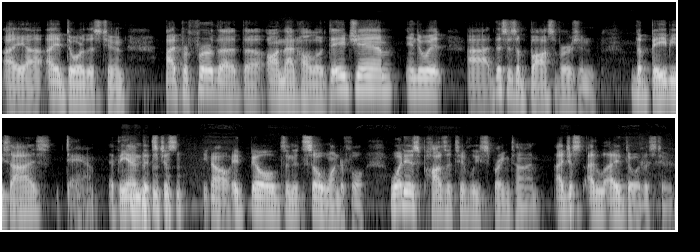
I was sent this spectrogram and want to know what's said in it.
I, uh, I adore this tune. I prefer the, the On That Hollow Day jam into it. Uh, this is a boss version. The baby's eyes, damn. At the end, it's just, you know, it builds and it's so wonderful. What is positively springtime? I just, I, I adore this tune.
